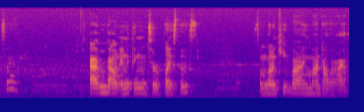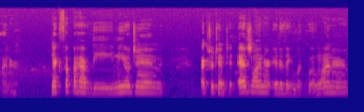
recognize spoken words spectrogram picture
So yeah. I haven't found anything to replace this. So I'm to keep buying my dollar eyeliner. Next up I have the Neogen Extra Tinted Edge Liner. It is a liquid liner.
